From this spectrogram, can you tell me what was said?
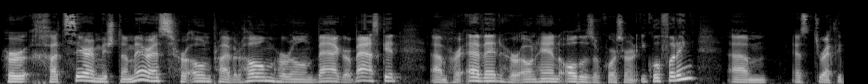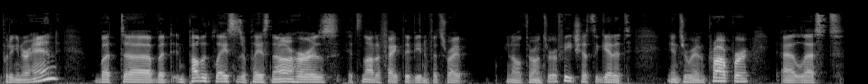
her chatzer mishtameres, her own private home, her own bag or basket, um, her eved, her own hand, all those, of course, are on equal footing. Um, as directly putting in her hand, but uh, but in public places or places that aren't hers, it's not effective even if it's right, you know, thrown to her feet. She has to get it into her hand proper, uh, lest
